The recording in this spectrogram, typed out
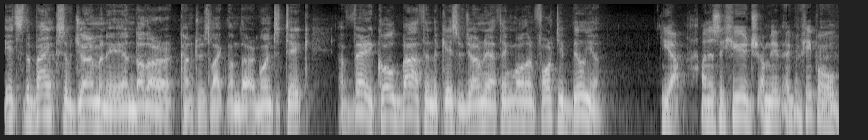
it's the banks of Germany and other countries like them that are going to take a very cold bath. In the case of Germany, I think more than 40 billion. Yeah, and there's a huge. I mean, uh, people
